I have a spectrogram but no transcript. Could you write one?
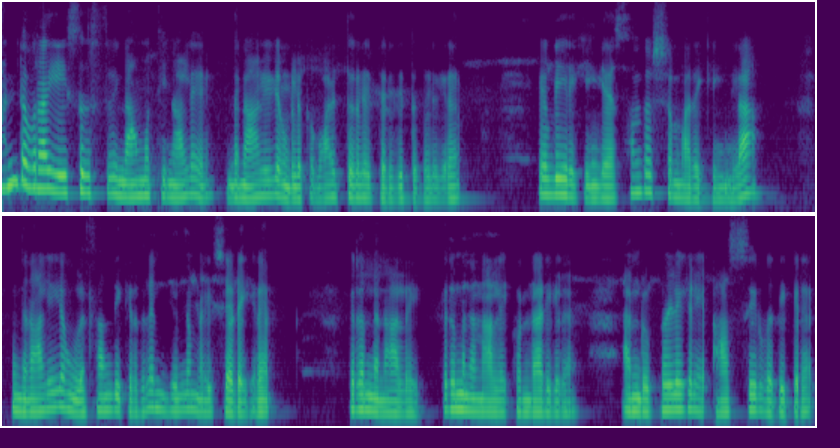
ஆண்டவராக இயேசு கிறிஸ்துவின் நாமத்தினாலே இந்த நாளில் உங்களுக்கு வாழ்த்துக்களை தெரிவித்துக் கொள்கிறேன். எப்படி இருக்கீங்க? சந்தோஷமாக இருக்கீங்களா? இந்த நாளில் உங்களை சந்திக்கிறதுல மிகுந்த மகிழ்ச்சி அடைகிறேன். பிறந்த நாளை திருமண நாளை கொண்டாடுகிறேன். அன்பு பிள்ளைகளை ஆசீர்வதிக்கிறேன்.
